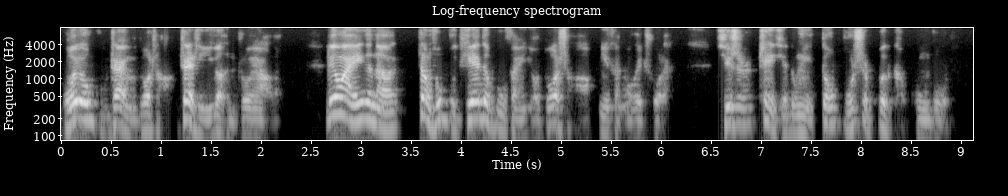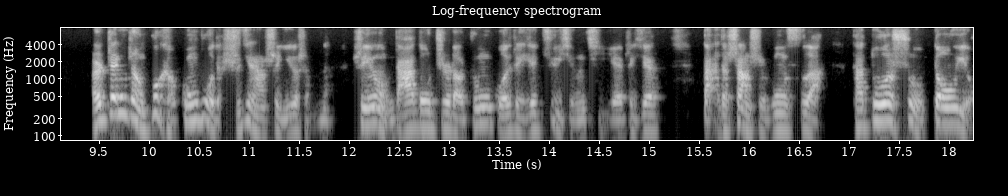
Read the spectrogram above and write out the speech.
国有股占有多少？这是一个很重要的。另外一个呢，政府补贴的部分有多少？你可能会出来。其实这些东西都不是不可公布的，而真正不可公布的，实际上是一个什么呢？是因为我们大家都知道，中国的这些巨型企业、这些大的上市公司啊，它多数都有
